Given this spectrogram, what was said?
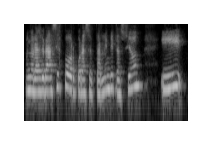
bueno, las gracias por, por aceptar la invitación y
